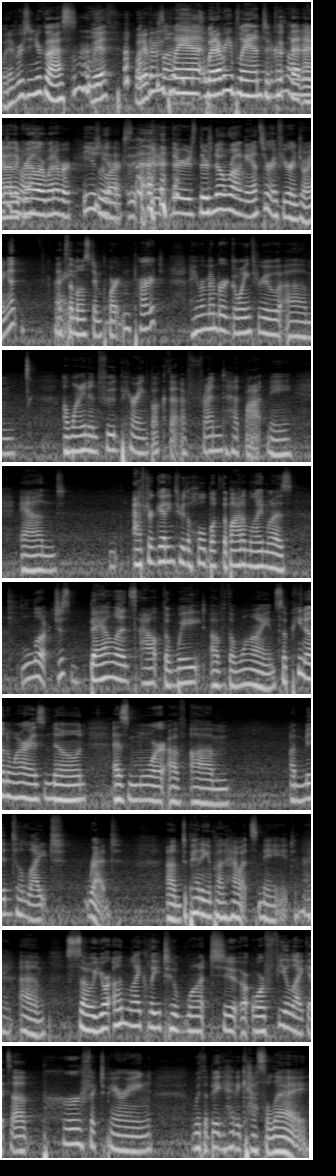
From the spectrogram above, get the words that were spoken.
Whatever's in your glass with whatever you plan, whatever you plan to cook that night on the grill or whatever. It usually You know, works. there- there's there's no wrong answer if you're enjoying it. That's the most important part. I remember going through um, a wine and food pairing book that a friend had bought me, and after getting through the whole book, the bottom line was look, just balance out the weight of the wine. So Pinot Noir is known as more of um, a mid to light red, um, depending upon how it's made. Right. Um, so you're unlikely to want to or, or feel like it's a perfect pairing with a big heavy cassoulet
